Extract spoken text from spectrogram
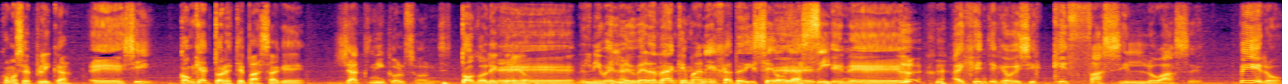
¿Cómo se explica? eh, sí, ¿Con qué actores te pasa que Jack Nicholson. todo le Eh, creo? El nivel de verdad que maneja te dice hola, Eh, sí. Tiene, hay gente que va a decir qué fácil lo hace, pero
